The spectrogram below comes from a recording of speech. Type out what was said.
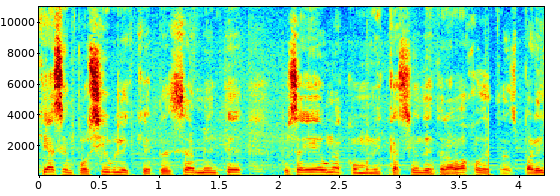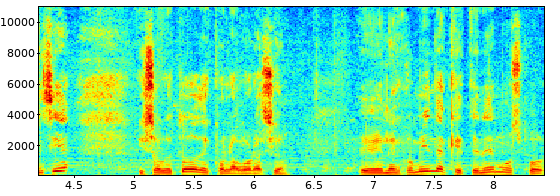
que hacen posible que precisamente pues haya una comunicación de trabajo, de transparencia y sobre todo de colaboración. Eh, la encomienda que tenemos por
